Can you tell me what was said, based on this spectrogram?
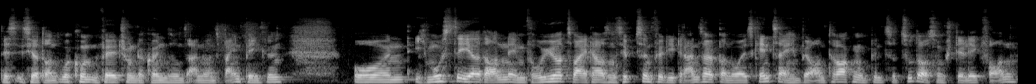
das ist ja dann Urkundenfälschung, da können sie uns auch nur ans Bein pinkeln. Und ich musste ja dann im Frühjahr 2017 für die Transalp ein neues Kennzeichen beantragen und bin zur Zulassungsstelle gefahren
